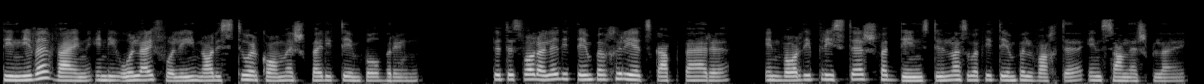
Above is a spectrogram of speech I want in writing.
die nieuwe wijn en die olijfolie na die stoorkamers bij die tempel brengen. Dit is waar hulle die tempelgereedskap berre, en waar die priesters wat dienst doen as ook die tempel wachten en sangers bly.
